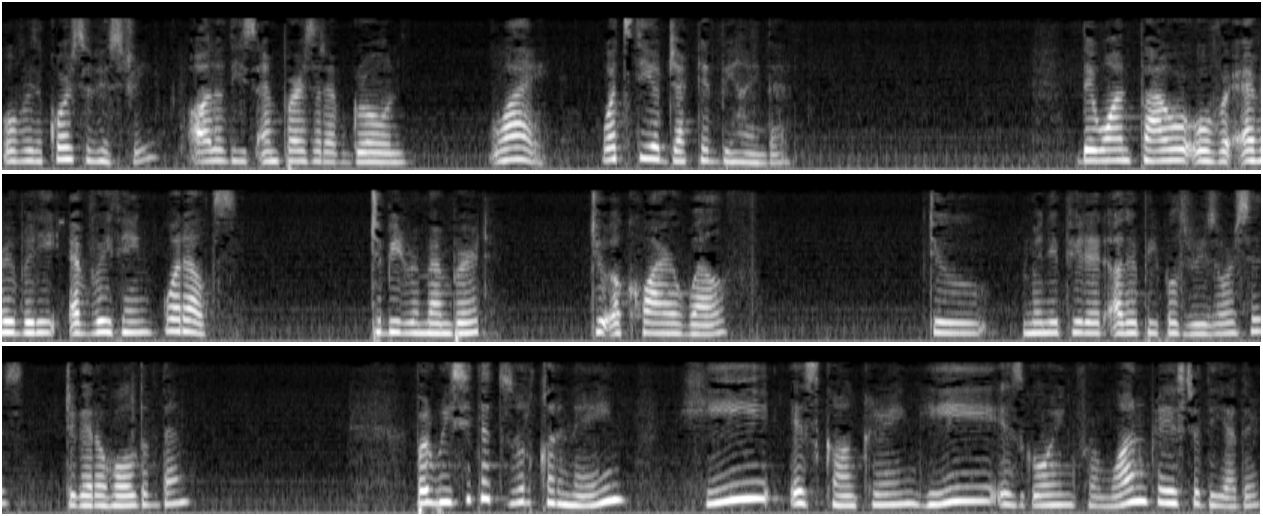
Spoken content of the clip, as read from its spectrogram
Over the course of history, all of these empires that have grown, why? What's the objective behind that? They want power over everybody, everything. What else? to be remembered, to acquire wealth, to manipulate other people's resources to get a hold of them. But we see that Zulqarnain, he is conquering, he is going from one place to the other,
